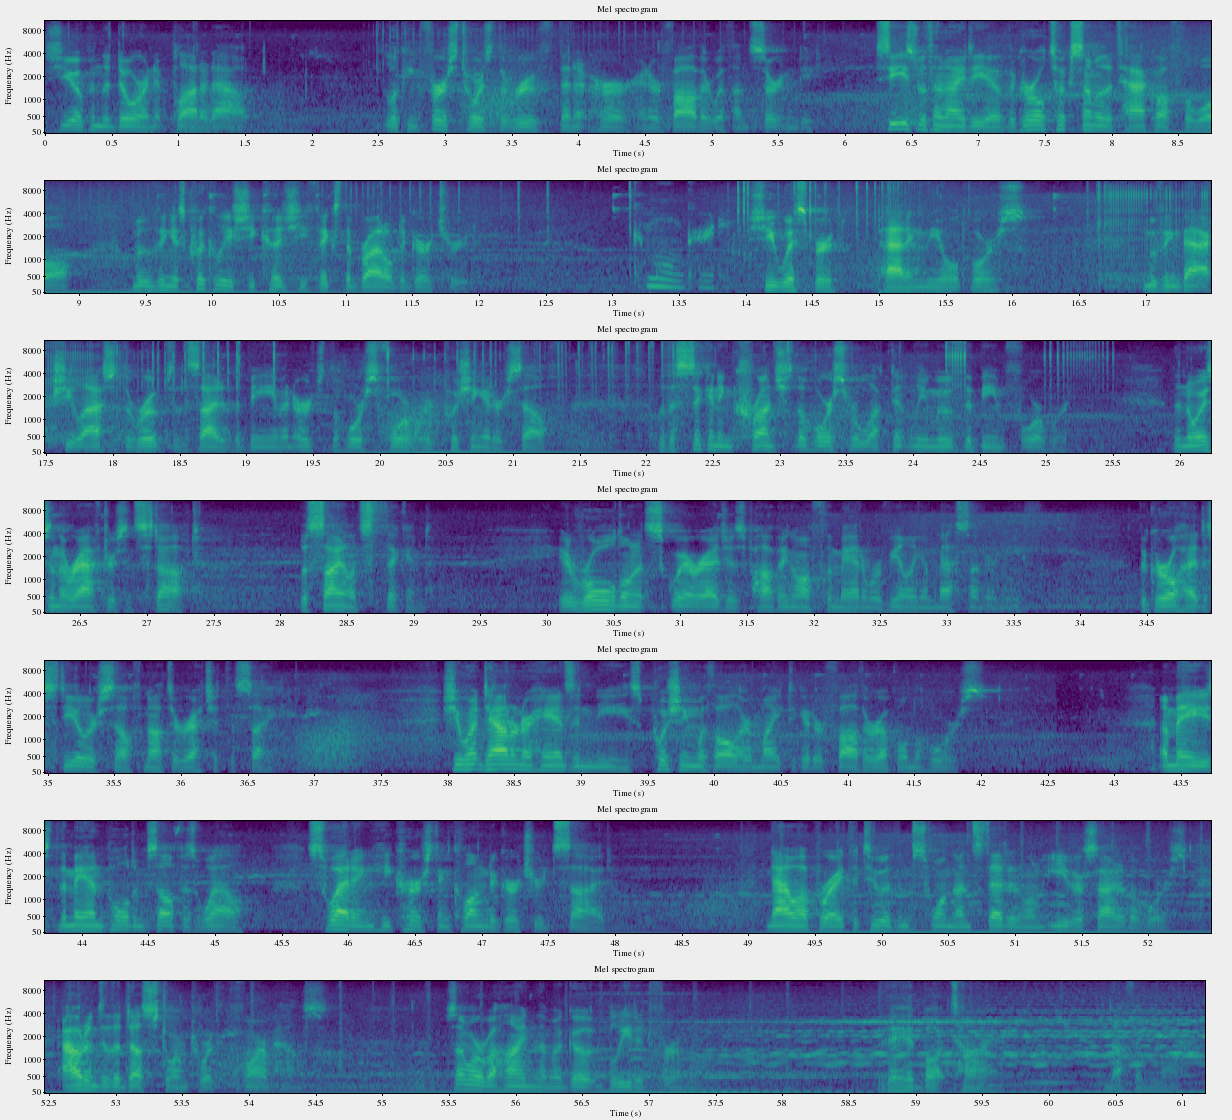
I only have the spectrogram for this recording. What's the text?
She opened the door and it plodded out, looking first towards the roof, then at her and her father with uncertainty. Seized with an idea, the girl took some of the tack off the wall. Moving as quickly as she could, she fixed the bridle to Gertrude. Come on, Gertie. She whispered, patting the old horse. Moving back, she lashed the rope to the side of the beam and urged the horse forward, pushing it herself. With a sickening crunch, the horse reluctantly moved the beam forward. The noise in the rafters had stopped. The silence thickened. It rolled on its square edges, popping off the man and revealing a mess underneath. The girl had to steel herself not to retch at the sight. She went down on her hands and knees, pushing with all her might to get her father up on the horse. Amazed, the man pulled himself as well. Sweating, he cursed and clung to Gertrude's side. Now upright, the two of them swung unsteadily on either side of the horse, out into the dust storm toward the farmhouse. Somewhere behind them, a goat bleated for a moment. They had bought time, nothing more.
